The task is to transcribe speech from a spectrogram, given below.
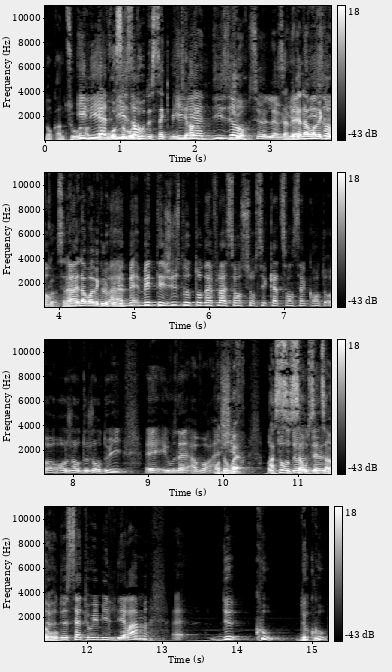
donc en dessous, il y a grosso modo, de 5 000 dirhams. Il y a 10 ans, monsieur Ça n'a rien, à voir avec le, ça n'a rien à voir avec le Covid. mettez juste le taux d'inflation sur ces 450 au jour d'aujourd'hui et, vous allez avoir un chiffre autour de, de, 7 ou 8 000 dirhams euh, de coût de, coûts.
